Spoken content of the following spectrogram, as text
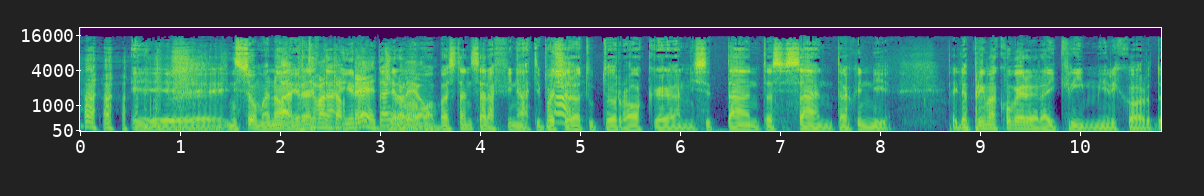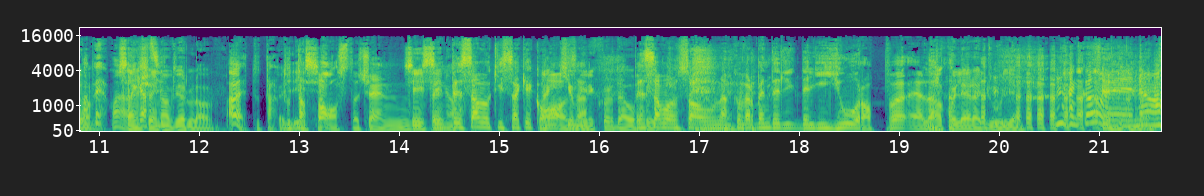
e, insomma, no, ah, in, realtà, in realtà, eravamo Leo. abbastanza raffinati. Poi ah. c'era tutto il rock anni 70, 60, quindi la prima cover era i Cream, mi ricordo. Vabbè, Sunshine ragazzi, of Your Love. Vabbè, tutta, tutta a posto. Cioè, sì, pe- sì, no. Pensavo chissà che cosa. Anch'io mi ricordavo. Pensavo, non so, una cover band degli, degli Europe. Allora... No, quella era Giulia. Ma come? No.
